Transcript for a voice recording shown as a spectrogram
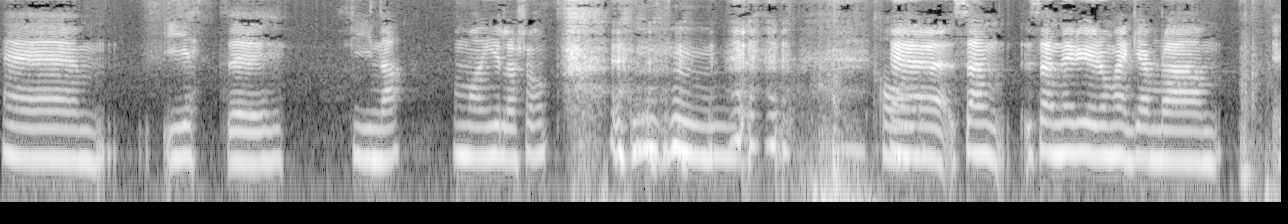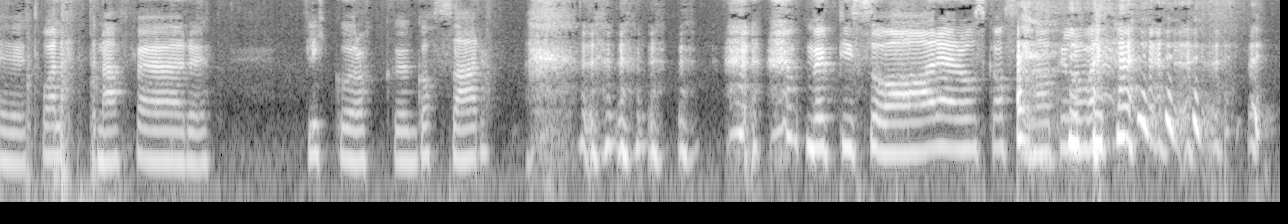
Ehm, jättefina om man gillar sånt. Ja. Eh, sen, sen är det ju de här gamla eh, toaletterna för flickor och gossar. med pissoarer hos gossarna till och med.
